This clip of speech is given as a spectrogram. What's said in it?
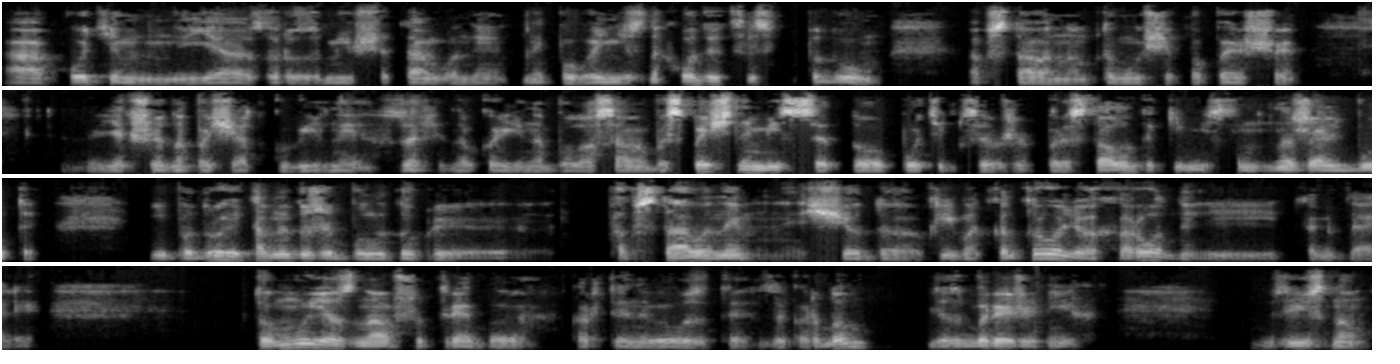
А потім я зрозумів, що там вони не повинні знаходитися по двом обставинам, тому що, по-перше, якщо на початку війни Західна Україна була саме безпечне місце, то потім це вже перестало таким місцем, на жаль, бути. І по-друге, там не дуже були добрі обставини щодо клімат-контролю, охорони і так далі. Тому я знав, що треба картини вивозити за кордон для збереження їх. Звісно,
